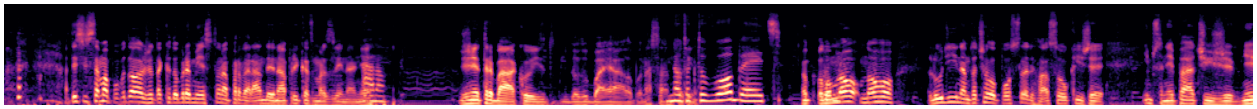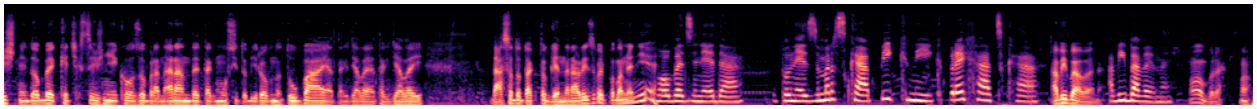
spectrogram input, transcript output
A ty si sama povedala, že také dobré miesto na prvé rande je napríklad zmrzlina, nie? Áno. Že netreba ako ísť do Dubaja alebo na Santorini. No tak to vôbec. No, Lebo mnoho, mnoho ľudí nám začalo poslať hlasovky, že im sa nepáči, že v dnešnej dobe, keď chceš niekoho zobrať na rande, tak musí to byť rovno Dubaj a tak ďalej a tak ďalej. Dá sa to takto generalizovať? Podľa mňa nie. Vôbec nedá. Úplne zmrzka, pikník, prechádzka A vybavené. a vybavené. Dobre. No.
